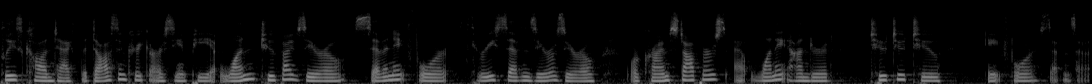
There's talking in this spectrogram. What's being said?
please contact the Dawson Creek RCMP at 1 250 784 3700 or Crime Stoppers at 1 800 222 8477.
